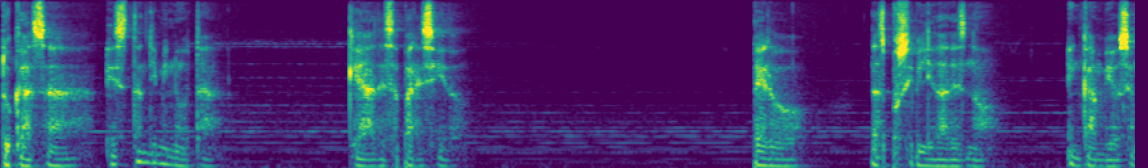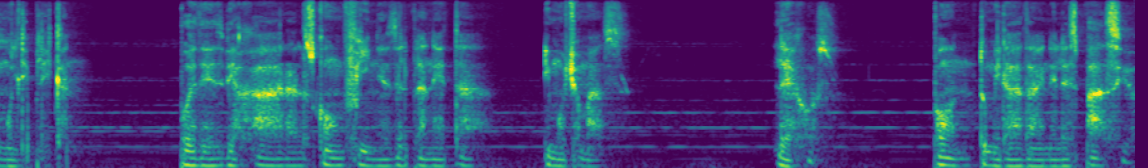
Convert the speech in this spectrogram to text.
tu casa es tan diminuta que ha desaparecido. Pero las posibilidades no, en cambio se multiplican. Puedes viajar a los confines del planeta y mucho más. Lejos, pon tu mirada en el espacio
